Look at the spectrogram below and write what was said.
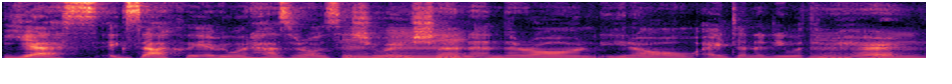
Yes, exactly. Everyone has their own situation and their own, you know, identity with their hair.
